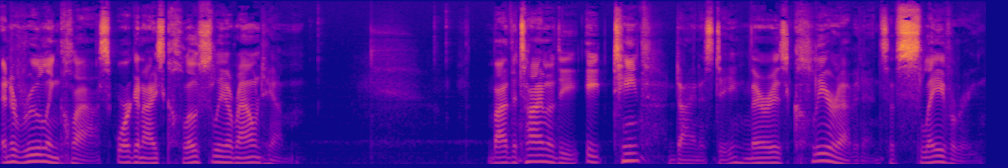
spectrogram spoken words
and a ruling class organized closely around him. By the time of the 18th dynasty, there is clear evidence of slavery,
